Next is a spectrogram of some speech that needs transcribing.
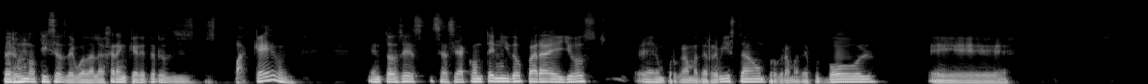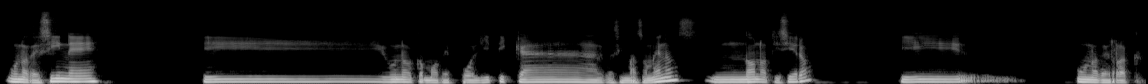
Pero noticias de Guadalajara en Querétaro, pues, ¿para qué? Entonces se hacía contenido para ellos era un programa de revista, un programa de fútbol, eh, uno de cine y uno como de política, algo así más o menos, no noticiero, y uno de rock.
